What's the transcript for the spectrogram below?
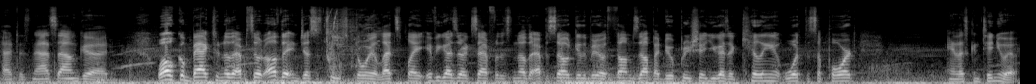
That does not sound good. Welcome back to another episode of the Injustice 2 Story Let's Play. If you guys are excited for this another episode, give the video a thumbs up. I do appreciate you guys are killing it with the support. And let's continue it.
